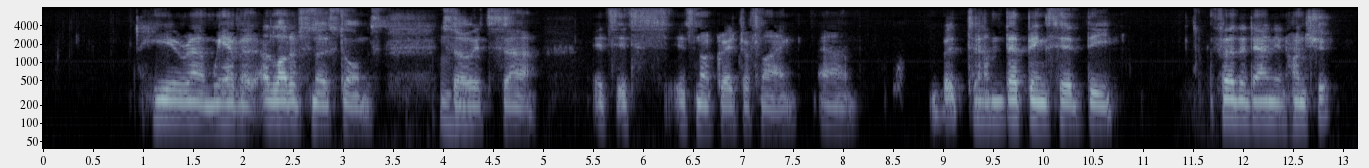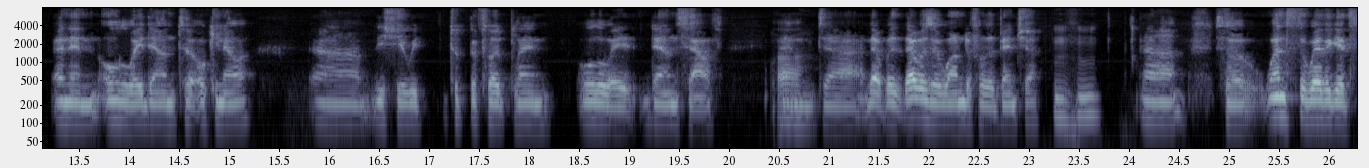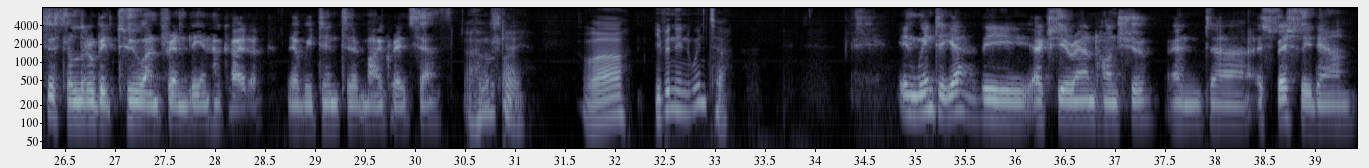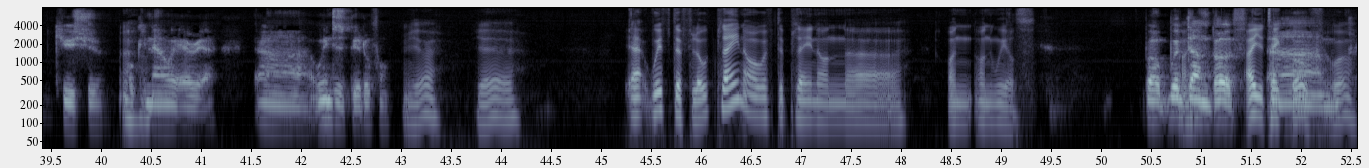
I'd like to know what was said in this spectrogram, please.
here um, we have a, a, lot of snowstorms, mm-hmm. so it's uh, it's it's it's not great for flying. Um, but um, that being said, the further down in Honshu and then all the way down to Okinawa. Uh, this year we took the float plane all the way down south, wow. and uh, that was that was a wonderful adventure. Mm-hmm. Uh, so once the weather gets just a little bit too unfriendly in Hokkaido, then we tend to migrate south. okay. Well, even in winter in winter, yeah, the actually around Honshu and uh, especially down Kyushu, uh-huh. Okinawa area, uh, winter's beautiful. Yeah, yeah, yeah. With the float plane or with the plane on uh, on on wheels? But we've oh, done both. Oh, you take um, both. Wow.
